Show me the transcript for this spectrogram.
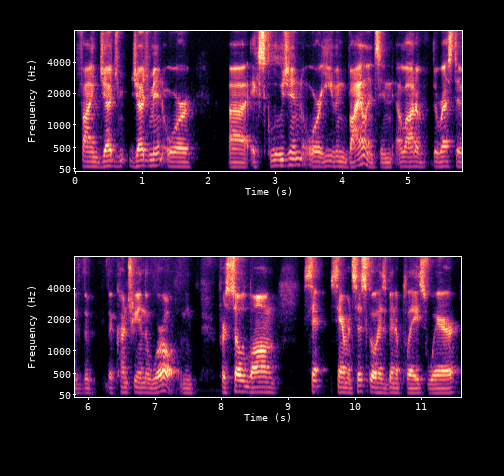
find judge, judgment or uh, exclusion or even violence in a lot of the rest of the, the country and the world. I mean, for so long, San Francisco has been a place where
